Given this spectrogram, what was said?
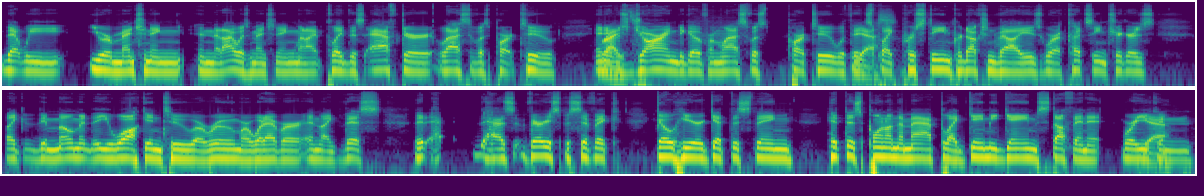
that we you were mentioning and that I was mentioning when I played this after Last of Us Part 2 and it was jarring to go from Last of Us Part 2 with its Yes. like pristine production values where a cutscene triggers like the moment that you walk into a room or whatever and like this that has very specific go here get this thing hit this point on the map like gamey game stuff in it where you Yeah. can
